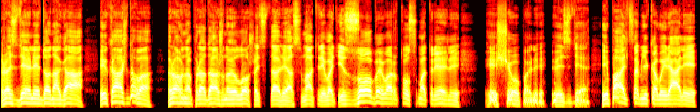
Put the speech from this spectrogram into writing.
раздели до нога, и каждого равнопродажную лошадь стали осматривать, и зубы во рту смотрели, и щупали везде, и пальцами ковыряли.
